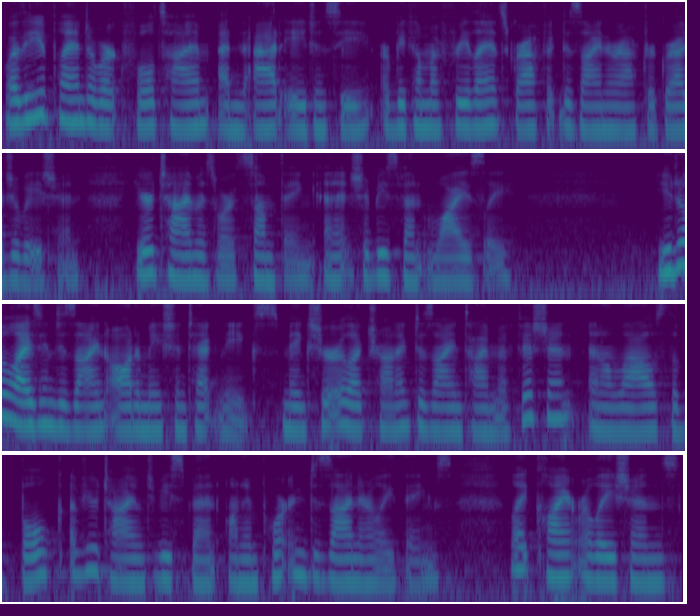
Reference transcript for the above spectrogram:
Whether you plan to work full-time at an ad agency or become a freelance graphic designer after graduation, your time is worth something and it should be spent wisely. Utilizing design automation techniques makes your electronic design time efficient and allows the bulk of your time to be spent on important designerly things like client relations,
